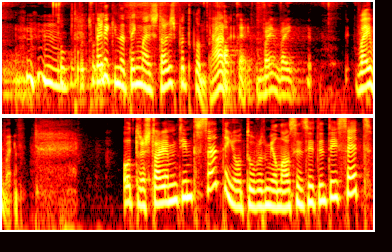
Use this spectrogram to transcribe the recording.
tu, tu... Espera que ainda tenho mais histórias para te contar. Ok, vem, vem. Vem, vem. Outra história muito interessante. Em outubro de 1987,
